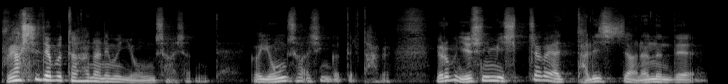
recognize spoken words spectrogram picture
구약 시대부터 하나님은 용서하셨는데 그 용서하신 것들이 다. 여러분 예수님이 십자가에 달리시지 않았는데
